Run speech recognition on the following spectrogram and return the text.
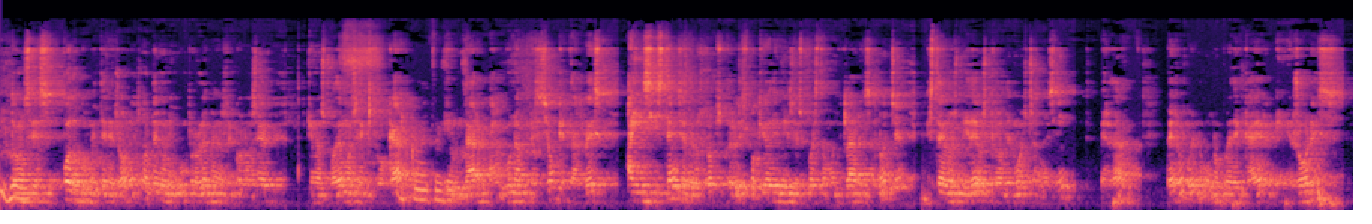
entonces puedo cometer errores, no tengo ningún problema en reconocer que nos podemos equivocar en dar alguna precisión que tal vez a insistencia de los propios periodistas, porque yo di mi respuesta muy clara esa noche, está en los videos que lo demuestran así, ¿verdad? Pero bueno, uno puede caer en errores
